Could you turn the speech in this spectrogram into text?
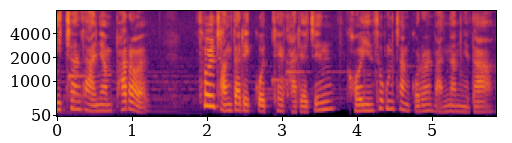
2004년 8월 솔 장다리꽃에 가려진 거인 소금창고를 만납니다.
